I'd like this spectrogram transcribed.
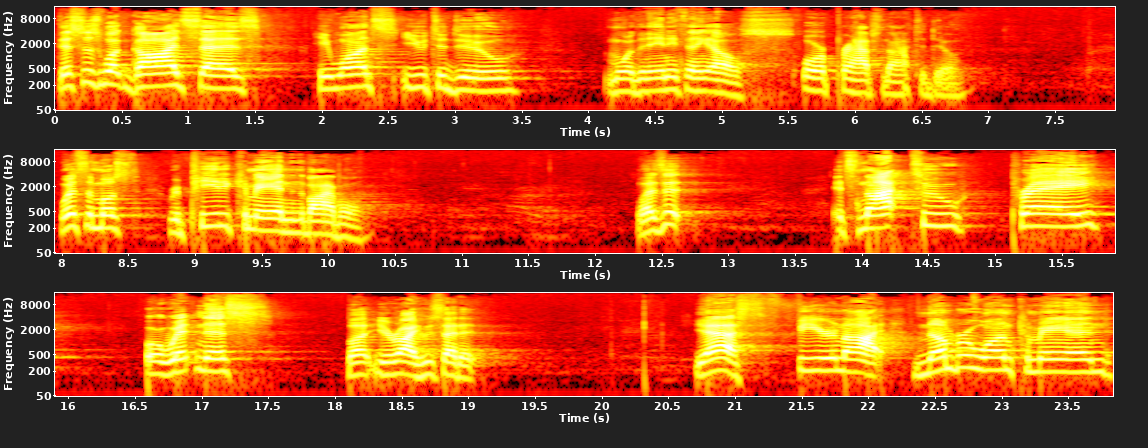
This is what God says He wants you to do more than anything else, or perhaps not to do? What's the most repeated command in the Bible? What is it? It's not to pray or witness, but you're right. Who said it? Yes, fear not. Number one command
